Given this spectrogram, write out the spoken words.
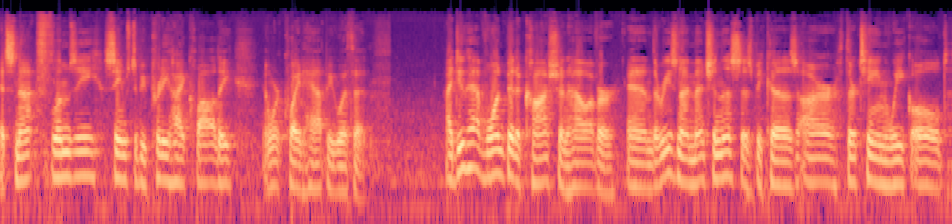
It's not flimsy seems to be pretty high quality and we're quite happy with it I do have one bit of caution, however, and the reason I mention this is because our 13 week old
